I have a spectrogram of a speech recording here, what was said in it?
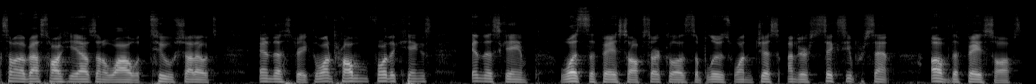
some of the best hockey he has in a while with two shutouts in this streak. The one problem for the Kings in this game was the face-off circle as the Blues won just under 60% of the face-offs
